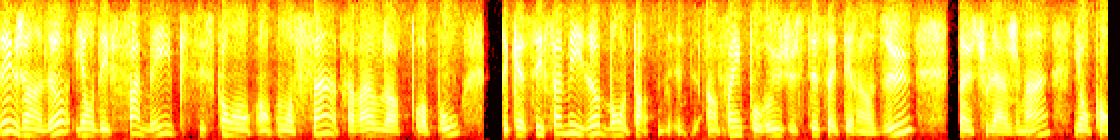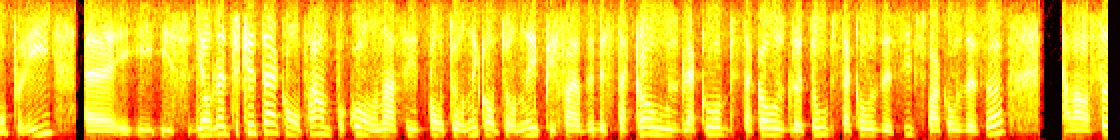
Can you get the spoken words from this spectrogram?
ces gens-là, ils ont des familles, puis c'est ce qu'on on, on sent à travers leurs propos, c'est que ces familles-là, bon, enfin pour eux, justice a été rendue, c'est un soulagement, ils ont compris, euh, ils ont de la difficulté à comprendre pourquoi on a essayé de contourner, contourner, puis faire dire, ben, c'est à cause de la courbe, c'est à cause de l'auto, puis c'est à cause de ci, puis c'est pas à cause de ça. Alors ça,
